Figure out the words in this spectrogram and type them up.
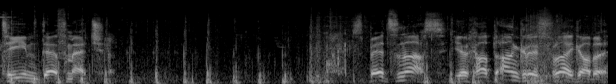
Team Deathmatch. Spetsnaz, ihr habt Angriffsfreigabe.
